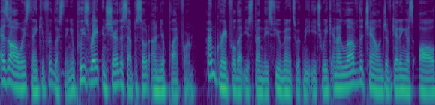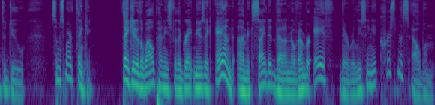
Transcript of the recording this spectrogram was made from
As always, thank you for listening, and please rate and share this episode on your platform. I'm grateful that you spend these few minutes with me each week, and I love the challenge of getting us all to do some smart thinking. Thank you to the Well Pennies for their great music, and I'm excited that on November 8th, they're releasing a Christmas album.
